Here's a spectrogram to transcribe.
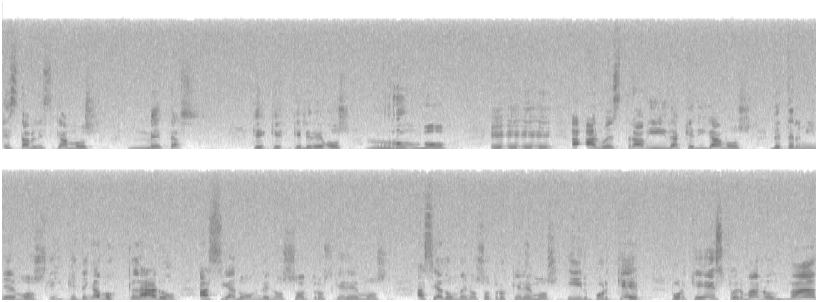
establezcamos metas, que, le demos rumbo eh, eh, eh, a, nuestra vida, que digamos, determinemos y que tengamos claro hacia dónde nosotros queremos, hacia dónde nosotros queremos ir. ¿Por qué? Porque esto, hermanos, va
